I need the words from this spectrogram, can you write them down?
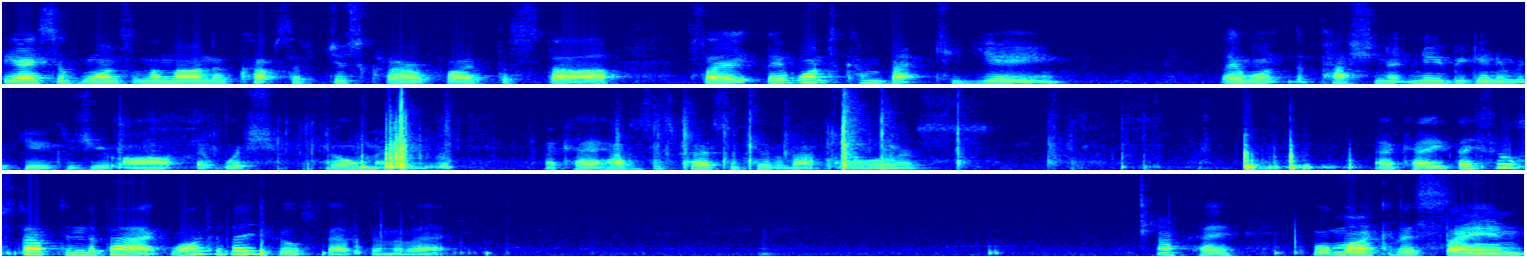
the Ace of Wands and the Nine of Cups have just clarified the star. So they want to come back to you. They want the passionate new beginning with you because you are a wish fulfillment. Okay, how does this person feel about Taurus? Okay, they feel stabbed in the back. Why do they feel stabbed in the back? Okay, what Michael is saying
